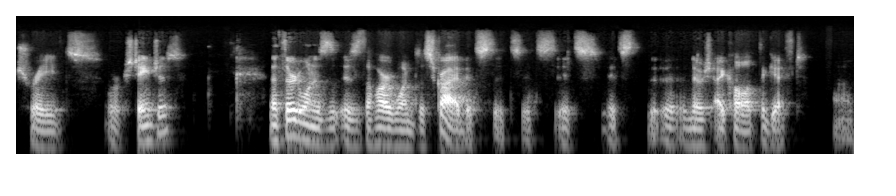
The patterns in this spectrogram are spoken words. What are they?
trades, or exchanges. The third one is, is the hard one to describe. It's, it's, it's, it's, it's the notion, I call it the gift. Um,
